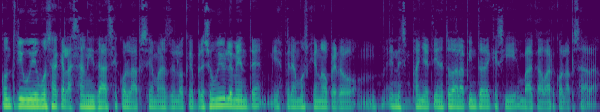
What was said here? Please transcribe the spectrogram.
contribuimos a que la sanidad se colapse más de lo que presumiblemente, y esperemos que no, pero en España tiene toda la pinta de que sí, va a acabar colapsada.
